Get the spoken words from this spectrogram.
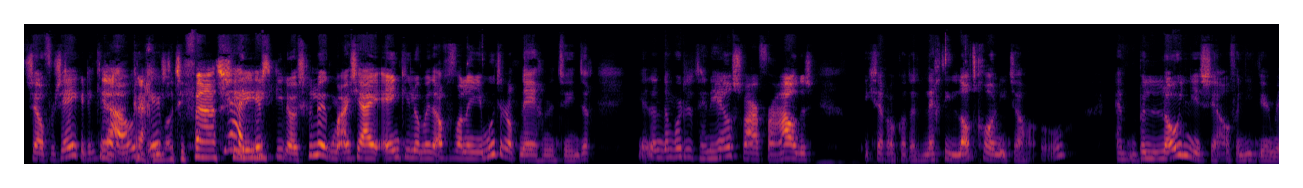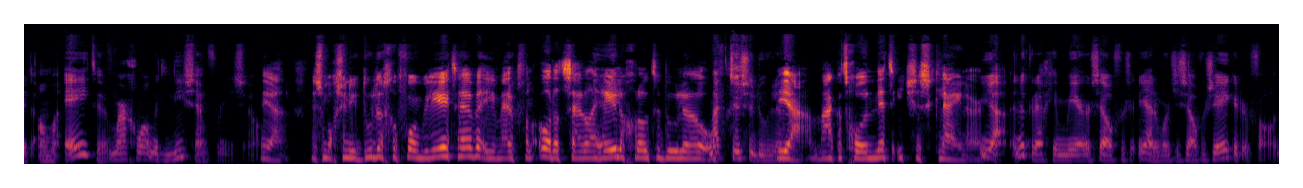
zelfverzekerd. Denk je, Ja, nou, krijg je eerste- motivatie. ja, de eerste kilo is gelukt. Maar als jij 1 kilo bent afgevallen en je moet er nog 29, ja, dan, dan wordt het een heel zwaar verhaal. Dus ik zeg ook altijd, leg die lat gewoon niet zo hoog. En beloon jezelf. En niet weer met allemaal eten, maar gewoon met lief zijn voor jezelf. Ja, dus mocht je nu doelen geformuleerd hebben en je merkt van, oh, dat zijn wel hele grote doelen. Of, Maak tussendoelen. ja, maak het gewoon net ietsjes kleiner. Ja, en dan krijg je meer zelfverzekerd. Ja, dan word je zelfverzekerder van.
